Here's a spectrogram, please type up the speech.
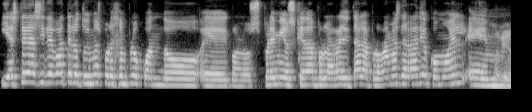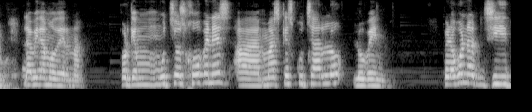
Y este así debate lo tuvimos, por ejemplo, cuando eh, con los premios que dan por la radio y tal, a programas de radio como el em, La Vida Moderna porque muchos jóvenes, ah, más que escucharlo, lo ven. Pero bueno, si,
